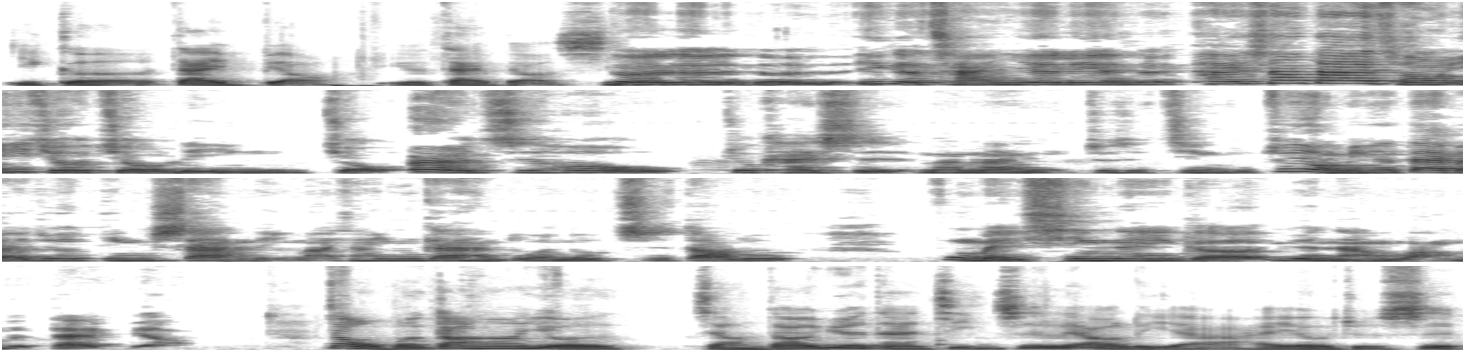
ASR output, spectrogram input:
一个代表，一个代表性。对对对对，一个产业链对台商，大概从一九九零九二之后就开始慢慢就是进入。最有名的代表就是丁善林嘛，像应该很多人都知道，就傅美心那个越南王的代表。那我们刚刚有讲到越南精致料理啊，还有就是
